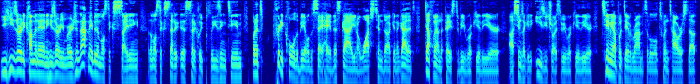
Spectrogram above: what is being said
he's already coming in. He's already emerging. That may be the most exciting, and the most aesthetic, aesthetically pleasing team, but it's pretty cool to be able to say, hey, this guy, you know, watch Tim Duncan, a guy that's definitely on the pace to be rookie of the year. Uh, seems like an easy choice to be rookie of the year. Teaming up with David Robinson, a little Twin Tower stuff,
